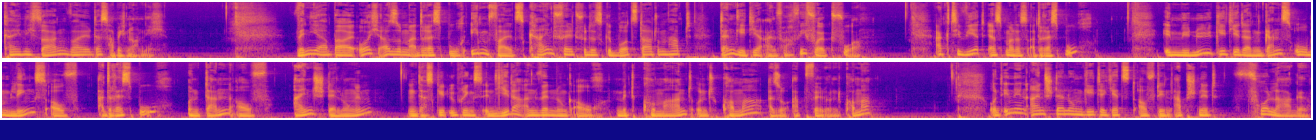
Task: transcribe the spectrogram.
kann ich nicht sagen, weil das habe ich noch nicht. Wenn ihr bei euch also im Adressbuch ebenfalls kein Feld für das Geburtsdatum habt, dann geht ihr einfach wie folgt vor. Aktiviert erstmal das Adressbuch. Im Menü geht ihr dann ganz oben links auf Adressbuch und dann auf Einstellungen. Und das geht übrigens in jeder Anwendung auch mit Command und Komma, also Apfel und Komma. Und in den Einstellungen geht ihr jetzt auf den Abschnitt Vorlage.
